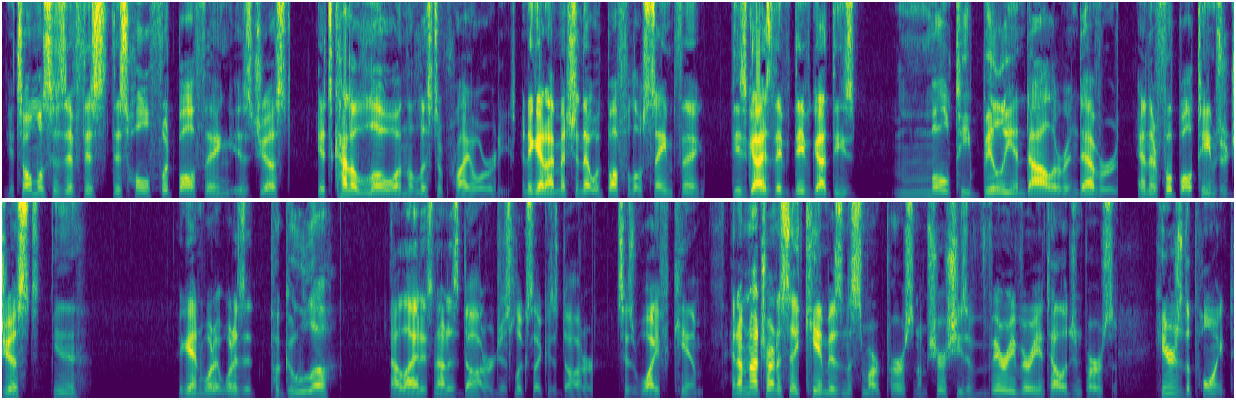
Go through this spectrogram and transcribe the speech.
It's almost as if this this whole football thing is just it's kind of low on the list of priorities. And again, I mentioned that with Buffalo, same thing. These guys, they've they've got these multi-billion dollar endeavors and their football teams are just eh. again what what is it? Pegula? I lied it's not his daughter it just looks like his daughter. It's his wife Kim. And I'm not trying to say Kim isn't a smart person. I'm sure she's a very very intelligent person. Here's the point.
